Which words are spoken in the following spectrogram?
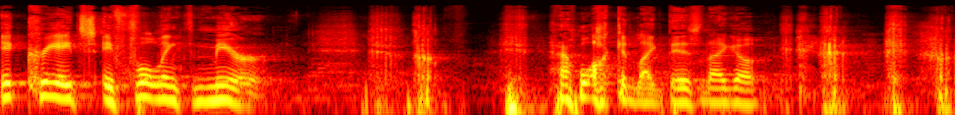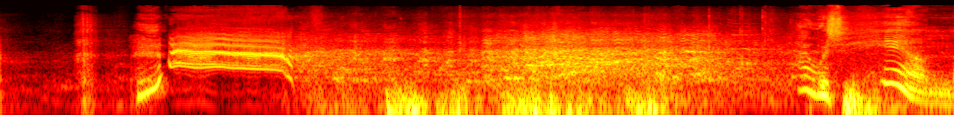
it creates a full length mirror. And I'm walking like this and I go, ah! I was him.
